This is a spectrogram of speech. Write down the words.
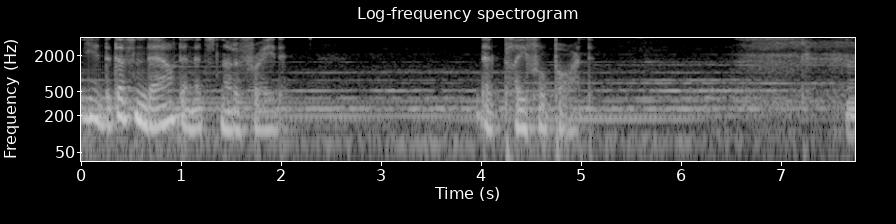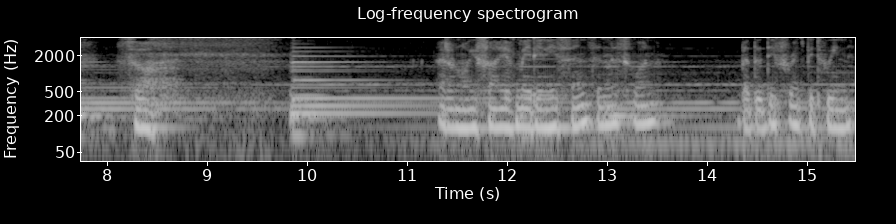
yeah, that doesn't doubt and that's not afraid. That playful part. So, don't know if I have made any sense in this one, but the difference between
